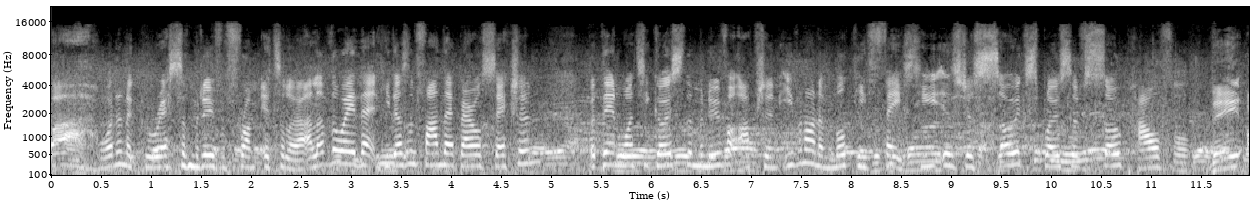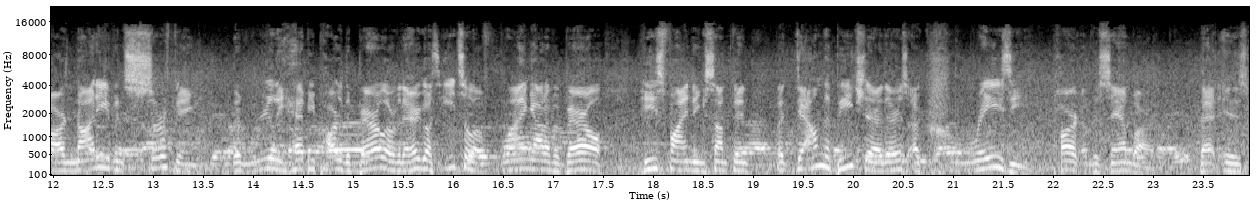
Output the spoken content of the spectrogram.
Wow, what an aggressive maneuver from Italo. I love the way that he doesn't find that barrel section, but then once he goes to the maneuver option, even on a milky face, he is just so explosive, so powerful. They are not even surfing the really heavy part of the barrel over there. Here goes Italo flying out of a barrel. He's finding something. But down the beach there, there's a crazy part of the sandbar that is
